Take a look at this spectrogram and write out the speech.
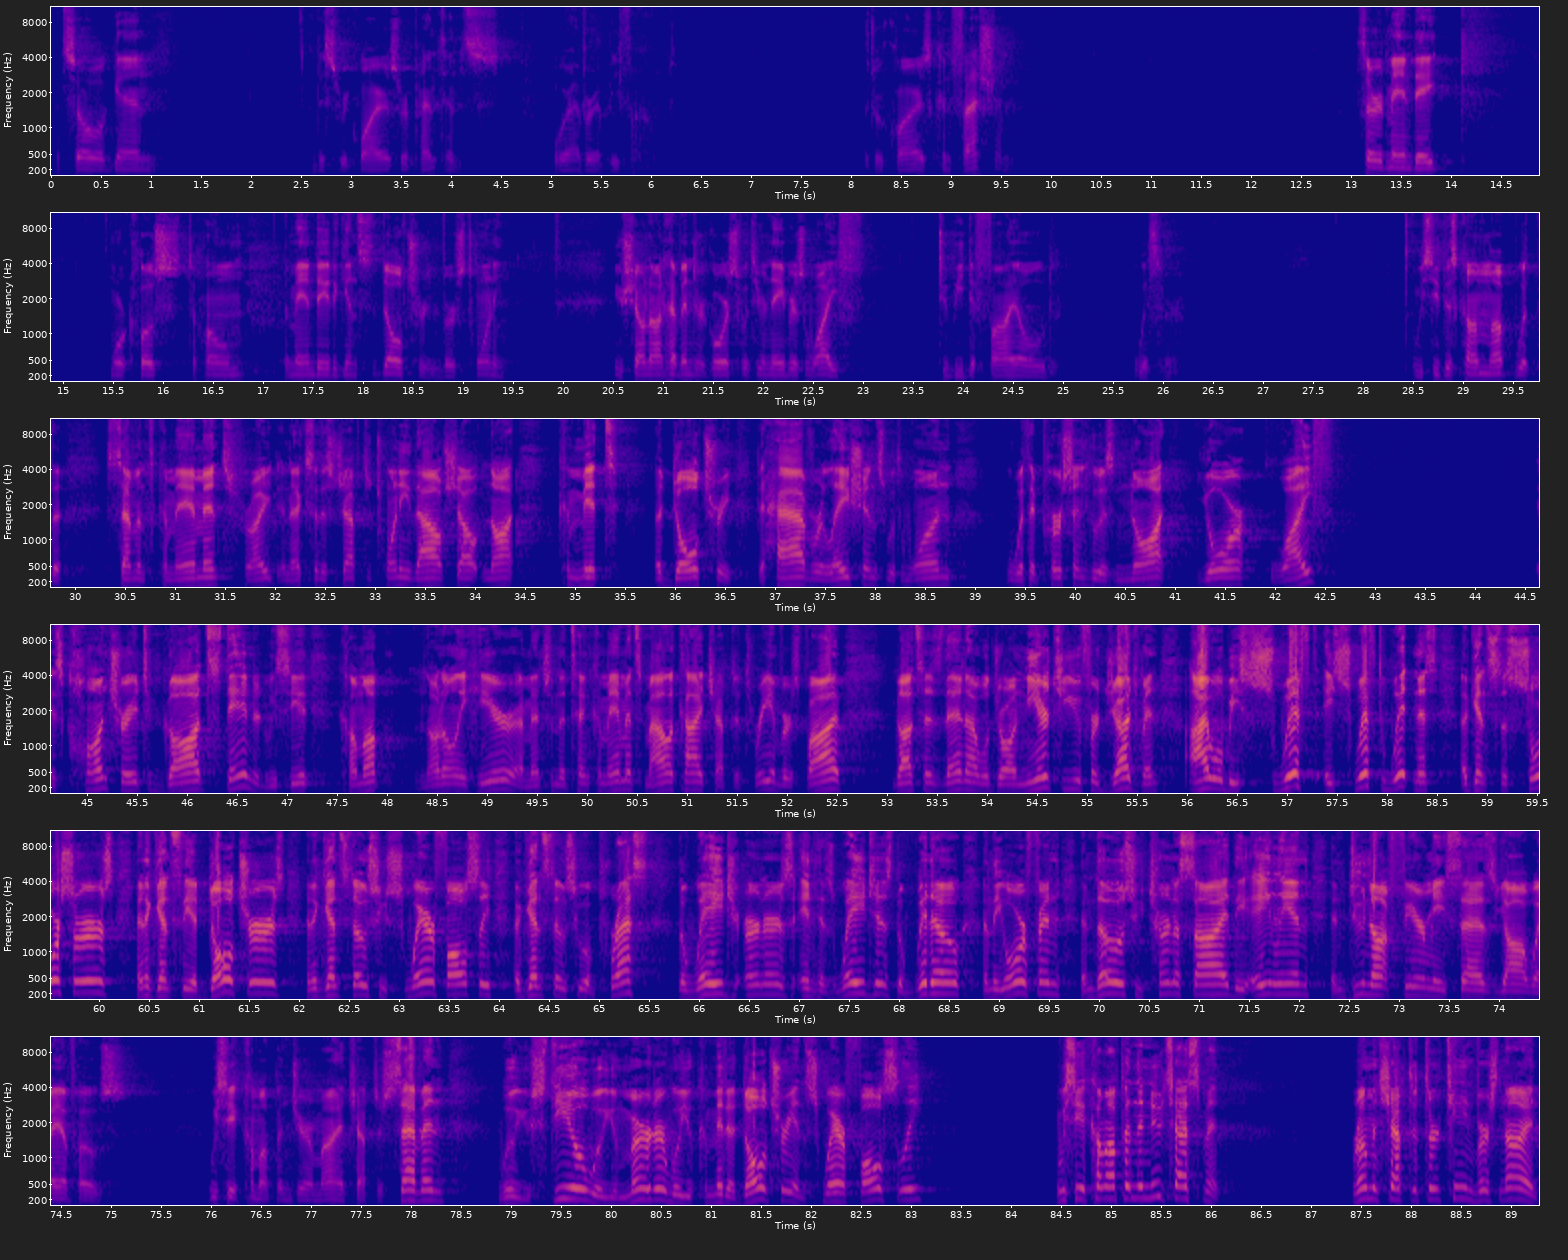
And so, again, this requires repentance wherever it be found. It requires confession. Third mandate, more close to home, the mandate against adultery, verse 20. You shall not have intercourse with your neighbor's wife to be defiled with her. We see this come up with the seventh commandment, right? In Exodus chapter 20, thou shalt not commit adultery, to have relations with one, with a person who is not your wife, is contrary to God's standard. We see it come up not only here, I mentioned the Ten Commandments, Malachi chapter 3 and verse 5. God says, Then I will draw near to you for judgment. I will be swift, a swift witness against the sorcerers and against the adulterers and against those who swear falsely, against those who oppress the wage earners in his wages, the widow and the orphan, and those who turn aside the alien and do not fear me, says Yahweh of hosts. We see it come up in Jeremiah chapter 7. Will you steal? Will you murder? Will you commit adultery and swear falsely? We see it come up in the New Testament. Romans chapter 13, verse 9.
